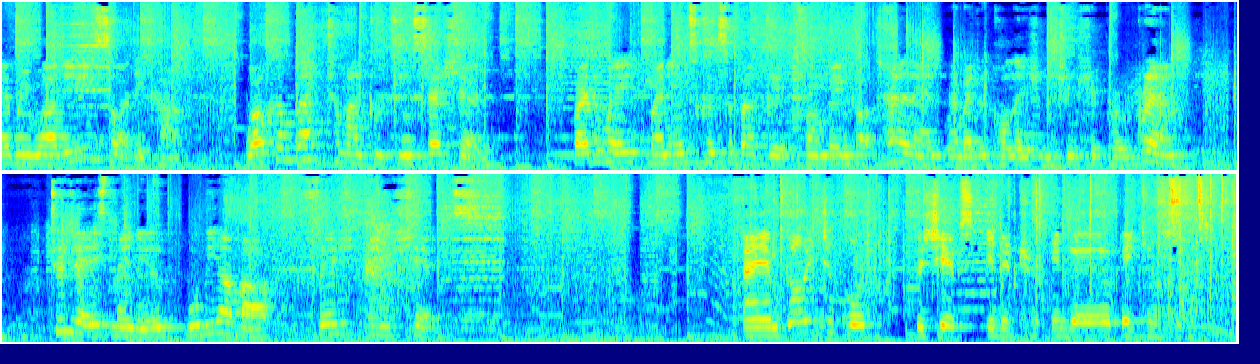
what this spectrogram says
Everybody, Sawadee Welcome back to my cooking session. By the way, my name is Khun Supakrit from Bangkok, Thailand. I'm at the college internship program. Today's menu will be about fish and chips. I am going to put the chips in the, in the baking sheet.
